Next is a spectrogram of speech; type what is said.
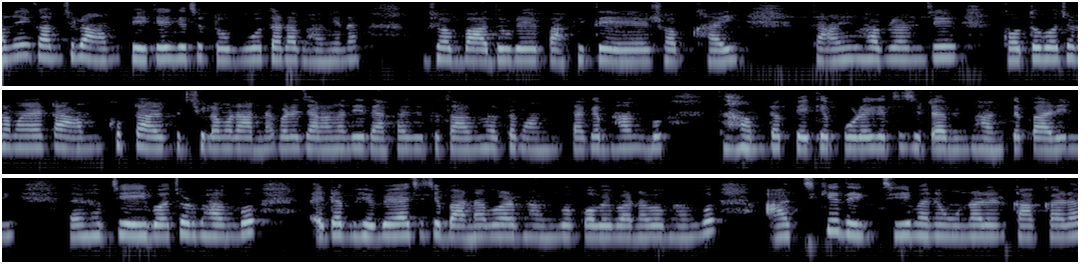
অনেক আম ছিল, আম পেকে গেছে, তবুও তারা ভাঙে না। সব বাদুড়ে, পাখিতে সব খাই। তা আমি ভাবলাম যে গত বছর আমার একটা আম খুব টার্গেট ছিল, আমার রান্নাঘরে জানালা দিয়ে দেখা যেত, তা আমি ভাবতাম আমটাকে ভাঙবো, তা আমটা পেকে পড়ে গেছে সেটা আমি ভাঙতে পারিনি। তাই আমি ভাবছি এই বছর ভাঙবো, এটা ভেবে আছে যে বানাবো আর ভাঙবো, কবে বানাবো ভাঙবো। আজকে দেখছি মানে ওনারের কাকারা,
